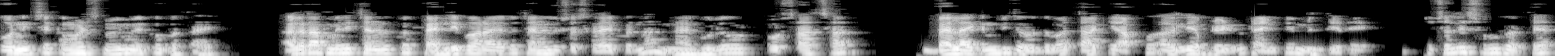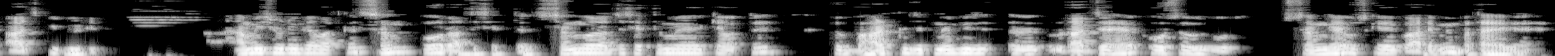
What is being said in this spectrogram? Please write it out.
और नीचे कमेंट्स में भी मेरे को बताएँ। अगर आप मेरे चैनल पर पहली बार आए तो चैनल को सब्सक्राइब करना ना भूलो और साथ साथ बेल आइकन भी ज़रूर दबाएँ ताकि आपको अगली अपडेट भी टाइम पे मिलती रहे। तो चलिए शुरू करते हैं आज की वीडियो हम इस वीडियो में क्या बात करें? संघ और राज्य क्षेत्र। संघ और राज्य क्षेत्र में क्या होते हैं? तो भारत के जितने भी राज्य है, और संघ है, उसके बारे में बताया गया है। कि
